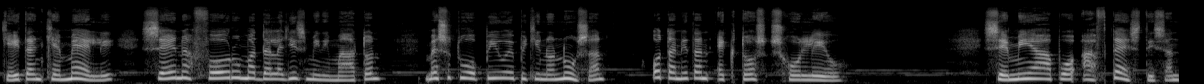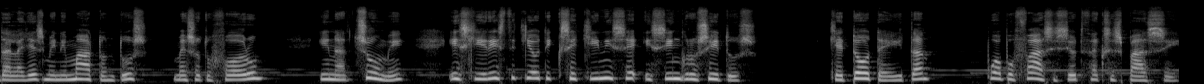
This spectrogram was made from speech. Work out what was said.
και ήταν και μέλη σε ένα φόρουμ ανταλλαγής μηνυμάτων μέσω του οποίου επικοινωνούσαν όταν ήταν εκτός σχολείου. Σε μία από αυτές τις ανταλλαγές μηνυμάτων τους μέσω του φόρουμ, η Νατσούμι ισχυρίστηκε ότι ξεκίνησε η σύγκρουσή τους και τότε ήταν που αποφάσισε ότι θα ξεσπάσει.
